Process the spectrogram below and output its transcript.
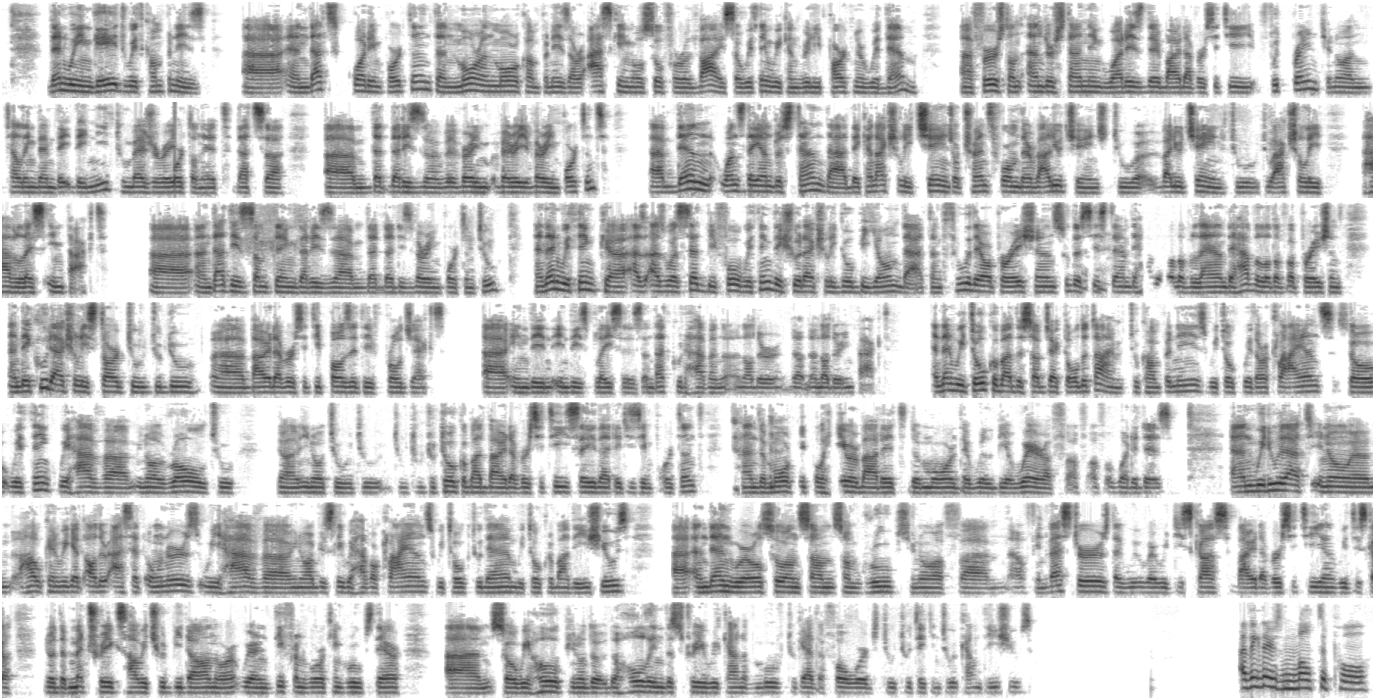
Then we engage with companies. Uh, and that's quite important. And more and more companies are asking also for advice. So we think we can really partner with them uh, first on understanding what is their biodiversity footprint, you know, and telling them they, they need to measure it on it. That's uh, um, that that is uh, very very very important. Uh, then once they understand that, they can actually change or transform their value chain to uh, value chain to to actually have less impact. Uh, and that is something that is um, that that is very important too. And then we think, uh, as as was said before, we think they should actually go beyond that and through their operations, through the system, they have lot of land, they have a lot of operations, and they could actually start to to do uh, biodiversity positive projects uh, in the in these places, and that could have an, another another impact. And then we talk about the subject all the time to companies. We talk with our clients. So we think we have um, you know a role to uh, you know, to, to, to, to talk about biodiversity, say that it is important. And the more people hear about it, the more they will be aware of, of, of what it is. And we do that, you know, um, how can we get other asset owners? We have, uh, you know, obviously we have our clients, we talk to them, we talk about the issues. Uh, and then we're also on some some groups, you know, of um, of investors that we where we discuss biodiversity and we discuss, you know, the metrics, how it should be done, or we're in different working groups there um, so we hope, you know, the, the whole industry will kind of move together forward to, to take into account the issues. I think there's multiple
